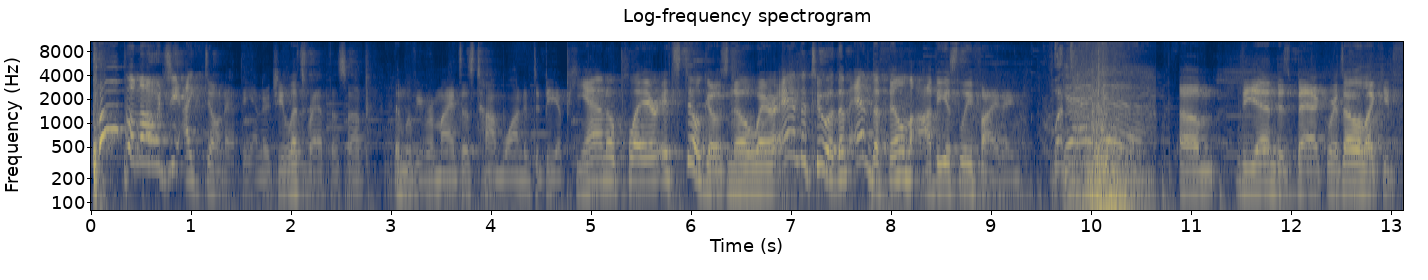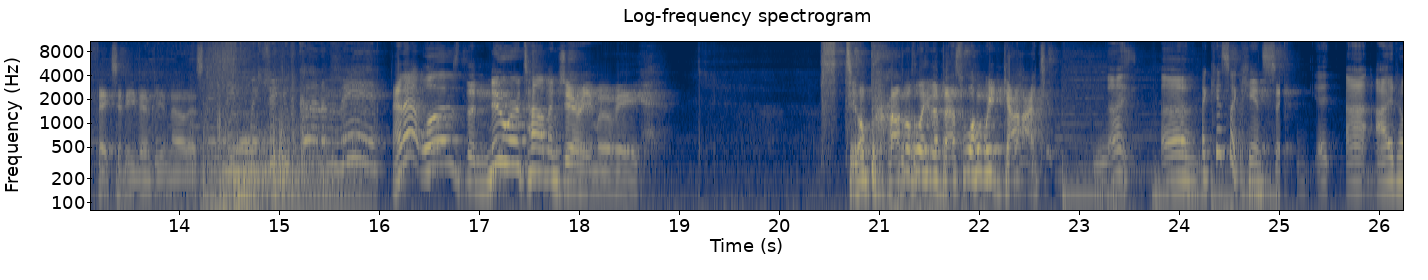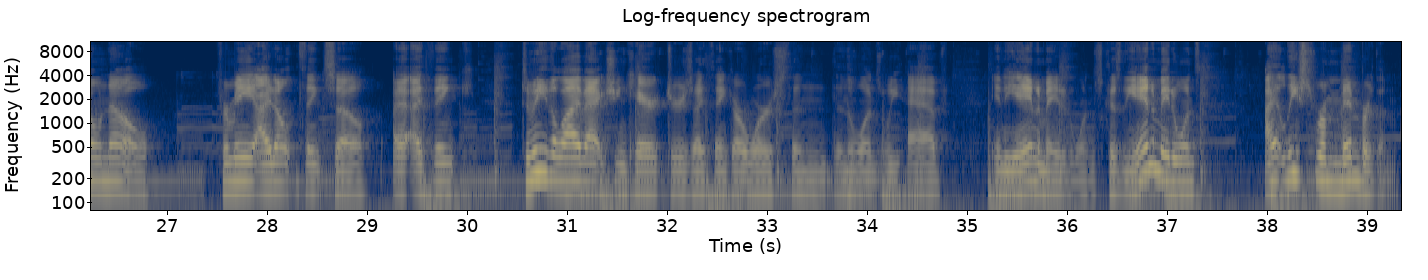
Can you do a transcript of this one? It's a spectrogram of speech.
Poop emoji! I don't have the energy. Let's wrap this up. The movie reminds us Tom wanted to be a piano player. It still goes nowhere, and the two of them end the film obviously fighting. Yeah, yeah. Um, the end is backwards. Oh, like you'd fix it even if you noticed. Make sure you cut 'em in. And that was the newer Tom and Jerry movie. Still probably the best one we got. I, uh, I guess I can't say. I, I don't know. For me, I don't think so. I, I think, to me, the live action characters I think are worse than than the ones we have in the animated ones. Because the animated ones, I at least remember them.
